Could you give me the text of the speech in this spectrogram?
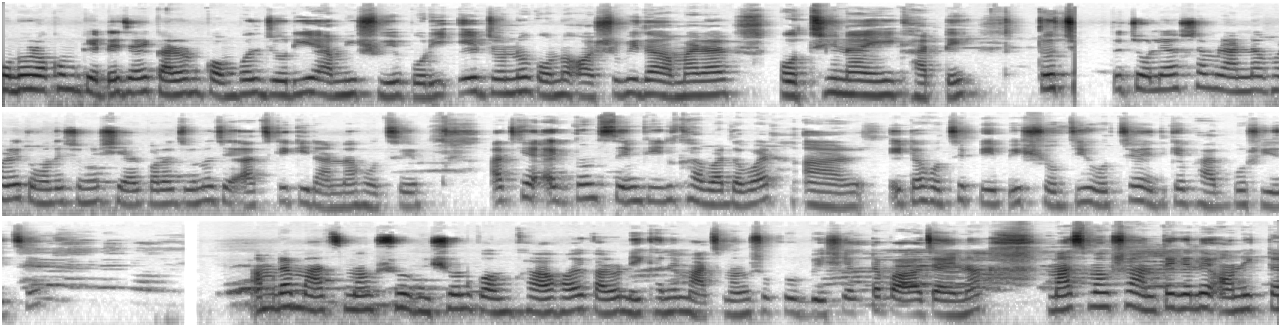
কোনো রকম কেটে যায়, কারণ কম্বল জড়িয়ে আমি শুয়ে পড়ি। এর জন্য কোনো অসুবিধা আমার আর হচ্ছে না এই খাটে। তো তো চলে আসলাম রান্নাঘরে তোমাদের সঙ্গে শেয়ার করার জন্য যে আজকে কি রান্না হচ্ছে। আজকে একদম সিম্পল খাবার দাবার, আর এটা হচ্ছে পেঁপের সবজি হচ্ছে, এদিকে ভাত বসিয়েছে। আমরা মাছ, মাংস ভীষণ কম খাওয়া হয়, কারণ এখানে মাছ, মাংস খুব বেশি একটা পাওয়া যায় না। মাছ, মাংস আনতে গেলে অনেকটা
